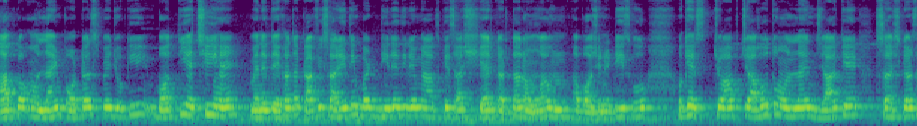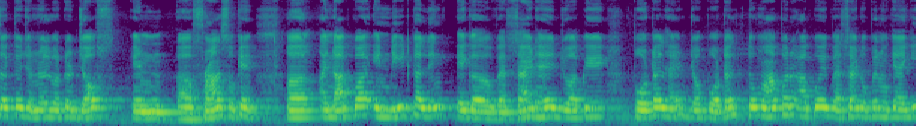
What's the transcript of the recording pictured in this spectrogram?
आपका ऑनलाइन पोर्टल्स पे, जो कि बहुत ही अच्छी हैं। मैंने देखा था, काफ़ी सारी थी बट धीरे धीरे मैं आपके साथ शेयर करता रहूँगा उन अपॉर्चुनिटीज़ को। ओके जो आप चाहो तो ऑनलाइन जाके सर्च कर सकते हो general worker jobs in France okay and आपका इंडीड का लिंक एक वेबसाइट uh, है जो आपके पोर्टल है जॉब पोर्टल तो वहाँ पर आपको एक वेबसाइट ओपन होकर आएगी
